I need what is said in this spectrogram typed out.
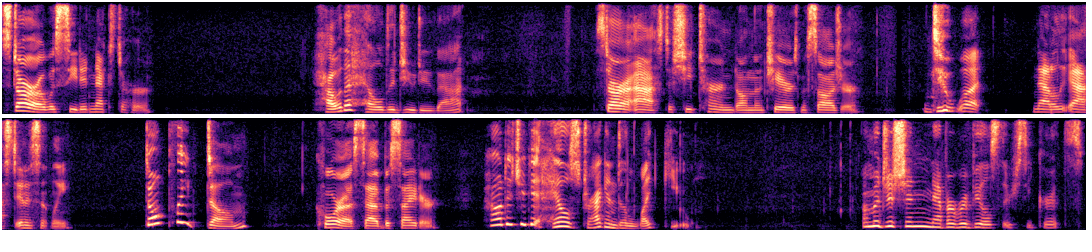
Stara was seated next to her. How the hell did you do that? Stara asked as she turned on the chair's massager. Do what? Natalie asked innocently. Don't play dumb. Cora sat beside her. How did you get Hale's dragon to like you? A magician never reveals their secrets.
